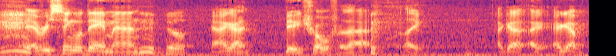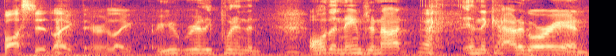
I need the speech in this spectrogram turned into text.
every single day, man. yeah. And I got in big trouble for that. Like, I got I, I got busted. Like they were like, "Are you really putting the all the names are not in the category?" And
